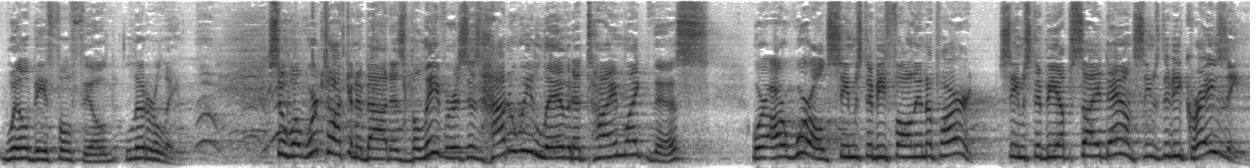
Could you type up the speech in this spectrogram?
will be fulfilled literally. So, what we're talking about as believers is how do we live at a time like this where our world seems to be falling apart, seems to be upside down, seems to be crazy?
